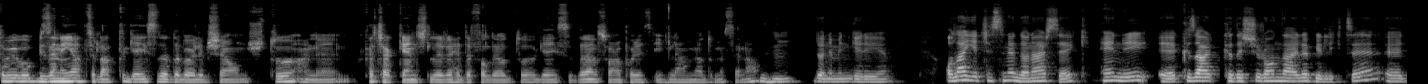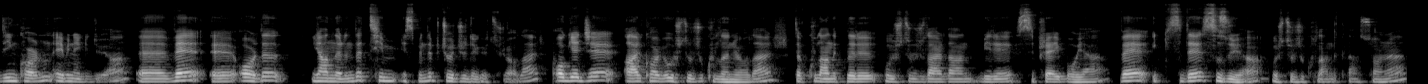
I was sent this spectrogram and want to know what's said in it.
Tabii bu bize neyi hatırlattı? Gacy'de de böyle bir şey olmuştu. Hani kaçak gençleri hedef alıyordu Gacy'de. Sonra polis ilgilenmiyordu mesela. Hı hı. Dönemin gereği. Olay geçesine dönersek Henry e, kız arkadaşı Rhonda ile birlikte e, Dean Corll'un evine gidiyor. E, ve orada yanlarında Tim isminde bir çocuğu da götürüyorlar. O gece alkol ve uyuşturucu kullanıyorlar. İşte kullandıkları uyuşturuculardan biri sprey boya ve ikisi de sızıyor uyuşturucu kullandıktan sonra.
